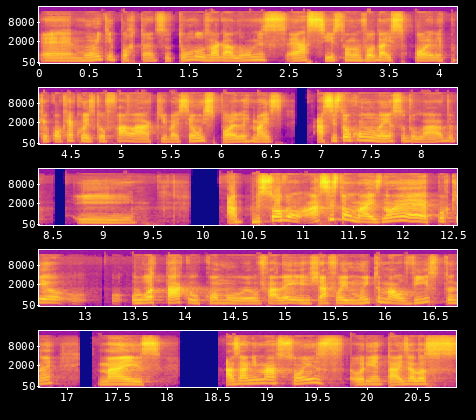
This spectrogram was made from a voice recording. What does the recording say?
é, muito importantes. O Túmulo dos Vagalumes, é, assistam, não vou dar spoiler, porque qualquer coisa que eu falar aqui vai ser um spoiler, mas assistam com um lenço do lado e absorvam, assistam mais, não é porque o, o otaku, como eu falei, já foi muito mal visto, né? Mas as animações orientais, elas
